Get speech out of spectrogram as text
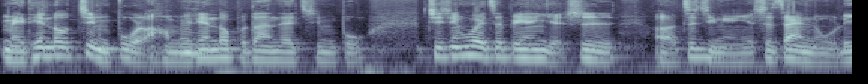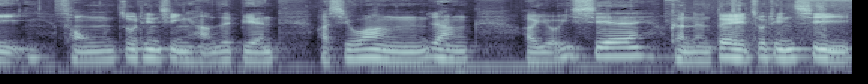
每天都进步了哈，每天都不断在进步。嗯、基金会这边也是呃这几年也是在努力，从助听器银行这边啊，希望让呃有一些可能对助听器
